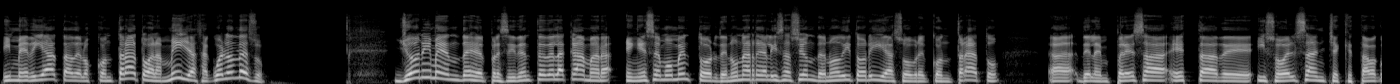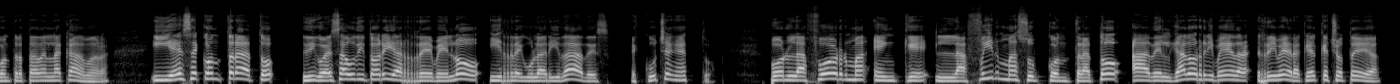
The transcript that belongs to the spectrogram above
inmediata de los contratos a las millas, ¿se acuerdan de eso? Johnny Méndez, el presidente de la Cámara, en ese momento ordenó una realización de una auditoría sobre el contrato ah, de la empresa esta de Isoel Sánchez que estaba contratada en la Cámara. Y ese contrato, digo, esa auditoría reveló irregularidades, escuchen esto, por la forma en que la firma subcontrató a Delgado Rivera, Rivera que es el que chotea,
